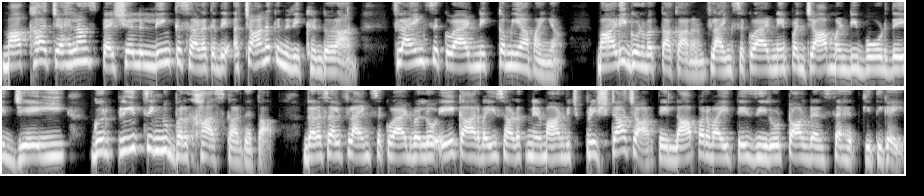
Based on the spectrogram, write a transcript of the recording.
ਮਾਖਾ ਚਹਿਲਾਂ ਸਪੈਸ਼ਲ ਲਿੰਕ ਸੜਕ ਦੇ ਅਚਾਨਕ ਨਿਰੀਖਣ ਦੌਰਾਨ ਫਲਾਈਂਗ ਸਕੁਐਡ ਨੇ ਕਮੀਆਂ ਪਾਈਆਂ। ਮਾੜੀ ਗੁਣਵੱਤਾ ਕਾਰਨ ਫਲਾਈਂਗ ਸਕੁਐਡ ਨੇ ਪੰਜਾਬ ਮੰਡੀ ਬੋਰਡ ਦੇ ਜੇਈ ਗੁਰਪ੍ਰੀਤ ਸਿੰਘ ਨੂੰ ਬਰਖਾਸਤ ਕਰ ਦਿੱਤਾ। ਦਰਅਸਲ ਫਲਾਈਂਗ ਸਕੁਐਡ ਵੱਲੋਂ ਇਹ ਕਾਰਵਾਈ ਸੜਕ ਨਿਰਮਾਣ ਵਿੱਚ ਭ੍ਰਿਸ਼ਟਾਚਾਰ ਤੇ ਲਾਪਰਵਾਹੀ ਤੇ ਜ਼ੀਰੋ ਟੋਲਰੈਂਸ ਤਹਿਤ ਕੀਤੀ ਗਈ।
